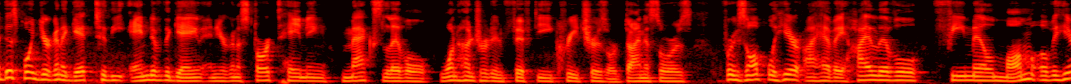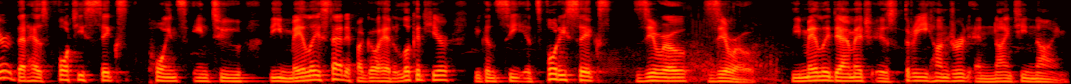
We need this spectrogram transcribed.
At this point, you're going to get to the end of the game and you're going to start taming max level 150 creatures or dinosaurs for example, here I have a high level female mom over here that has 46 points into the melee stat. If I go ahead and look at here, you can see it's 46, 0, 0. The melee damage is 399.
